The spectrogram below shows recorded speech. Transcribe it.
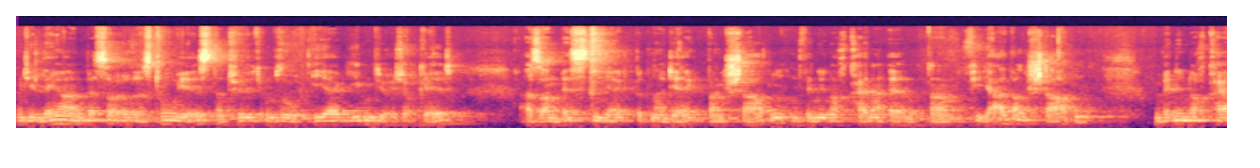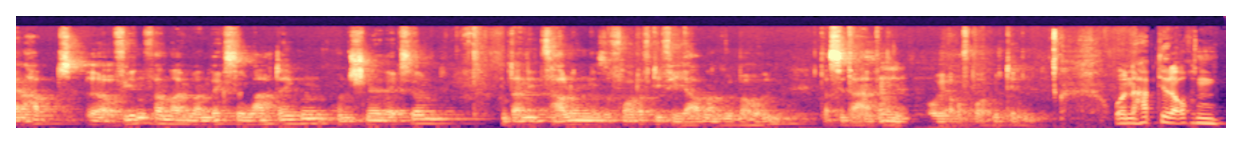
Und je länger und besser eure Historie ist, natürlich umso eher geben die euch auch Geld. Also am besten direkt mit einer Direktbank starten und wenn ihr noch keine, äh, mit einer Filialbank starten und wenn ihr noch keine habt, äh, auf jeden Fall mal über einen Wechsel nachdenken und schnell wechseln und dann die Zahlungen sofort auf die Filialbank rüberholen, dass ihr da einfach eine Historie aufbaut mit denen. Und habt ihr da auch einen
